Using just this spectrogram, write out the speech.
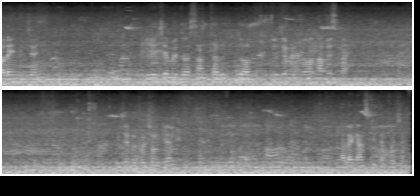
Kolejny dzień. Jedziemy do Santa do jedziemy do na wyspę. Jedziemy pociągiem. Elegancki ten pociąg.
